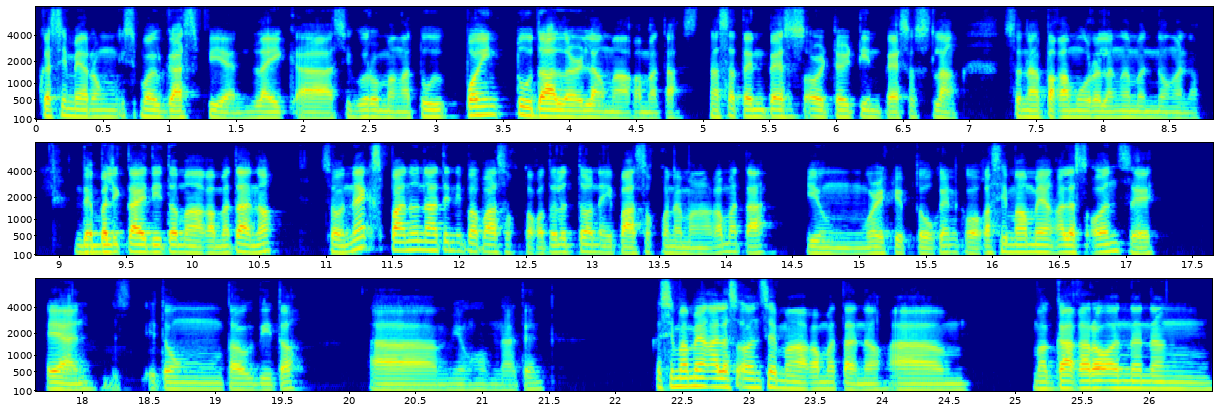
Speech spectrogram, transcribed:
kasi merong small gas fee yan. Like, uh, siguro mga 2.2 dollar lang mga kamatas. Nasa 10 pesos or 13 pesos lang. So, napakamura lang naman nung ano. And then, balik tayo dito mga kamata, no? So next, paano natin ipapasok to? Katulad to na ipasok ko na mga kamata, yung Warcrypt token ko. Kasi mamayang alas 11, ayan, itong tawag dito, um, yung home natin. Kasi mamayang alas 11 mga kamata, no, um, magkakaroon na ng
